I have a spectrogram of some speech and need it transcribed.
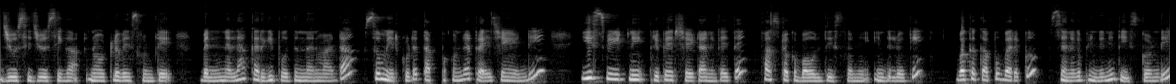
జ్యూసీ జ్యూసీగా నోట్లో వేసుకుంటే వెన్నెలా కరిగిపోతుందనమాట సో మీరు కూడా తప్పకుండా ట్రై చేయండి. ఈ స్వీట్ని ప్రిపేర్ చేయడానికైతే ఫస్ట్ ఒక బౌల్ తీసుకొని ఇందులోకి ఒక కప్పు వరకు శనగపిండిని తీసుకోండి.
